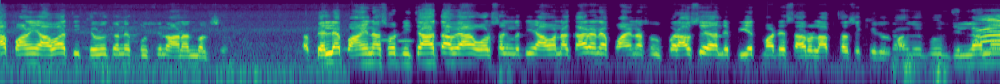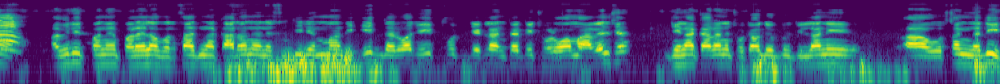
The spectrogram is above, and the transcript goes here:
આ પાણી આવવાથી ખેડૂતોને ખુશીનો આનંદ મળશે. પહેલે પાણીના સ્ત્રોત નીચા હતા, હવે આ ઓરસંગ નદી આવવાના કારણે પાણીના સ્ત્રોત ઉપર આવશે અને પિયત માટે સારો લાભ થશે ખેડૂત જિલ્લામાં અવિરતપણે પડેલા વરસાદના કારણે અને સુખી ડેમમાંથી એક દરવાજો એક ફૂટ જેટલા અંતરથી છોડવામાં આવેલ છે. જેના કારણે છોટાઉદેપુર જિલ્લાની આ ઓરસંગ નદી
